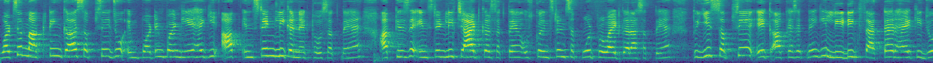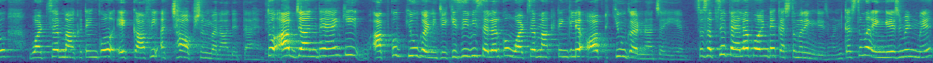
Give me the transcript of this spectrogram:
व्हाट्सएप मार्केटिंग का सबसे जो इंपॉर्टेंट पॉइंट ये है कि आप इंस्टेंटली कनेक्ट हो सकते हैं। आप किसी से इंस्टेंटली चैट कर सकते हैं उसको इंस्टेंट सपोर्ट प्रोवाइड करा सकते हैं। तो ये सबसे एक आप कह सकते हैं कि लीडिंग फैक्टर है कि जो व्हाट्सएप मार्केटिंग को एक काफ़ी अच्छा ऑप्शन बना देता है। तो आप जानते हैं कि आपको क्यों करनी चाहिए? किसी भी सेलर को व्हाट्सएप मार्केटिंग के लिए ऑप्ट क्यों करना चाहिए? तो so, सबसे पहला पॉइंट है कस्टमर एंगेजमेंट कस्टमर एंगेजमेंट में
